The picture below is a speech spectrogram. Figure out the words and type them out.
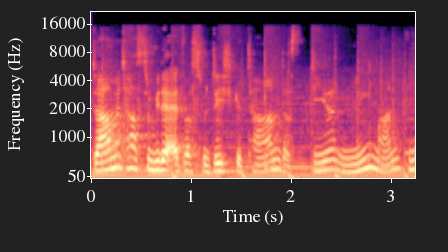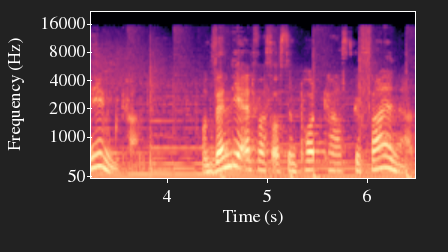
Damit hast du wieder etwas für dich getan, das dir niemand nehmen kann. Und wenn dir etwas aus dem Podcast gefallen hat,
